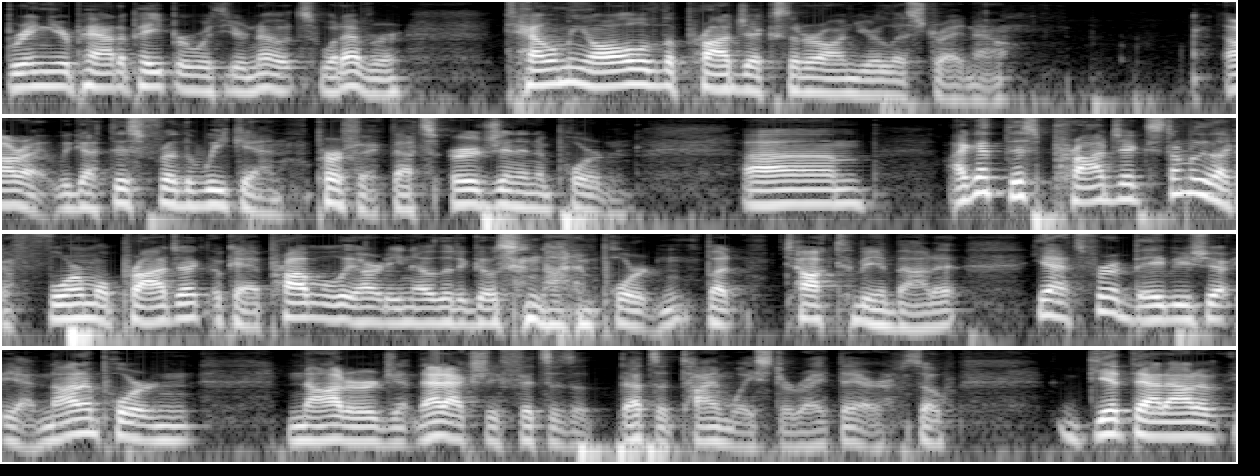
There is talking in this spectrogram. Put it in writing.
bring your pad of paper with your notes, whatever. Tell me all of the projects that are on your list right now. All right, we got this for the weekend. Perfect. That's urgent and important. Um, I got this project. It's not really like a formal project. Okay, I probably already know that it goes not important, but talk to me about it. Yeah, it's for a baby shower. Yeah, not important, not urgent. That actually fits as a that's a time waster right there. So get that out of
